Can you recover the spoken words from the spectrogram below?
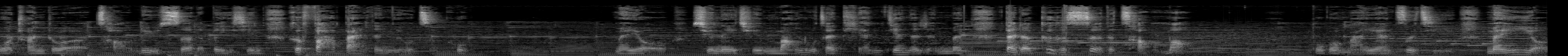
我穿着草绿色的背心和发白的牛仔裤。没有学那群忙碌在田间的人们戴着各色的草帽，不过埋怨自己没有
